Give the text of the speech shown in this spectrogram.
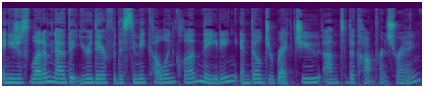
And you just let them know that you're there for the semicolon club meeting and they'll direct you um, to the conference room.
